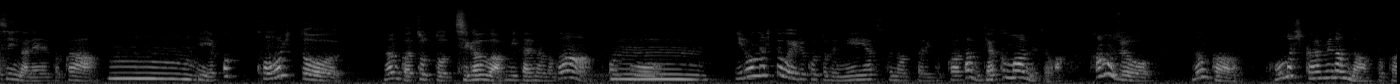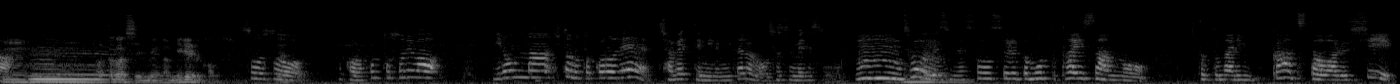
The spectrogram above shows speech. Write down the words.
しいんだねとかうんいややっぱこの人なんかちょっと違うわみたいなのがこううん。いろんな人がいることで見えやすくなったりとか多分逆もあるんですよ。あ彼女なんかこんな控えめなんだとか、うん。新しい面が見れるかもしそうそう。だから本当それはいろんな人のところで喋ってみるみたいなのおすすめですよね。うん。そうですね、そうするともっとタイさんの人となりが伝わるし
